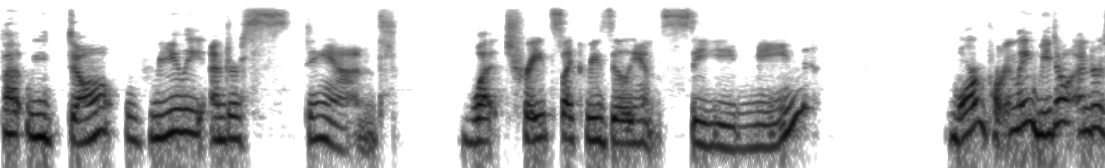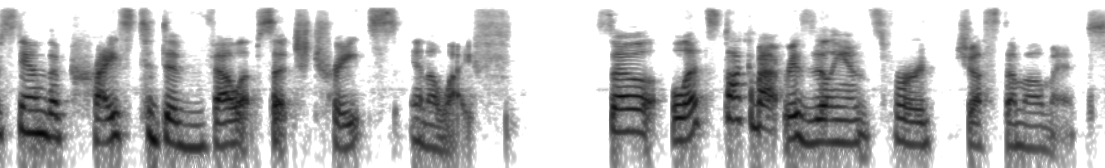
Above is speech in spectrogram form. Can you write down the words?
but we don't really understand what traits like resiliency mean. More importantly, we don't understand the price to develop such traits in a life. So let's talk about resilience for just a moment.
